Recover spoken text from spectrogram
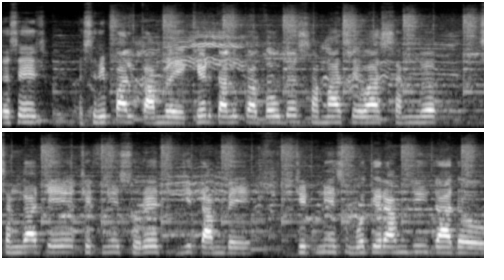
तसेच श्रीपाल कांबळे खेड तालुका बौद्ध समाजसेवा संघ संघाचे चिटणीस सुरेशजी तांबे चिटणीस मोतीरामजी जाधव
